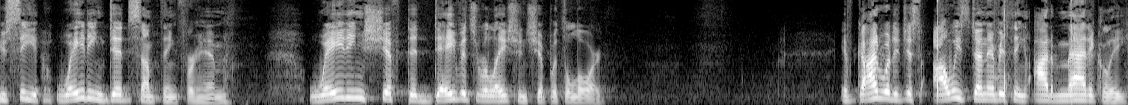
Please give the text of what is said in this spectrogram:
You see, waiting did something for him. Waiting shifted David's relationship with the Lord. If God would have just always done everything automatically,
